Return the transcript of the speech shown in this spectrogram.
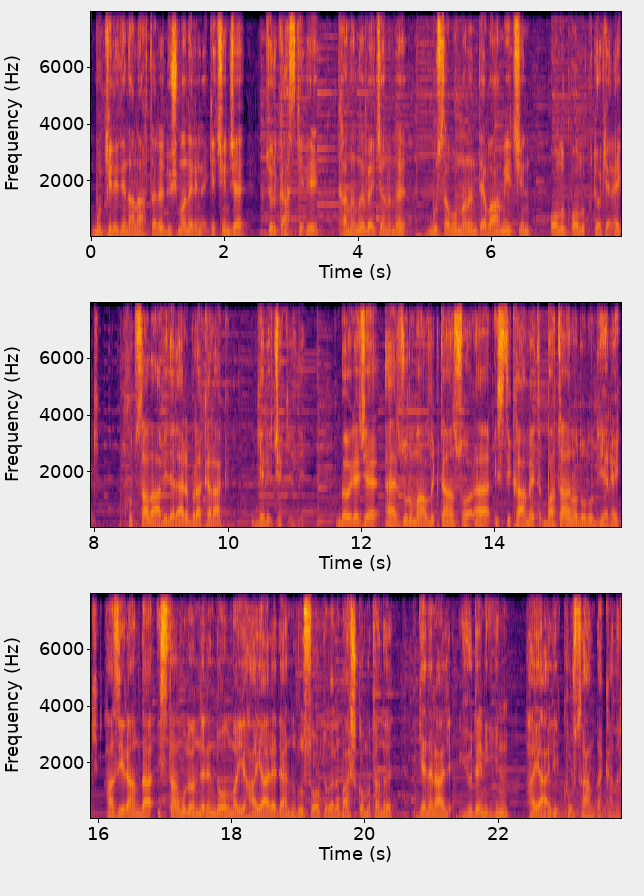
Bu kilidin anahtarı düşman eline geçince Türk askeri kanını ve canını bu savunmanın devamı için oluk oluk dökerek, kutsal abideler bırakarak geri çekildi. Böylece Erzurum'u aldıktan sonra istikamet Batı Anadolu diyerek Haziran'da İstanbul önlerinde olmayı hayal eden Rus orduları başkomutanı General Yudeni'nin hayali kursağında kalır.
